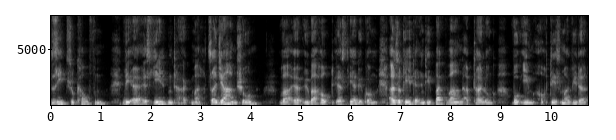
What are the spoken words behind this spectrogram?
Sie zu kaufen, wie er es jeden Tag macht, seit Jahren schon, war er überhaupt erst hergekommen. Also geht er in die Backwarenabteilung, wo ihm auch diesmal wieder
